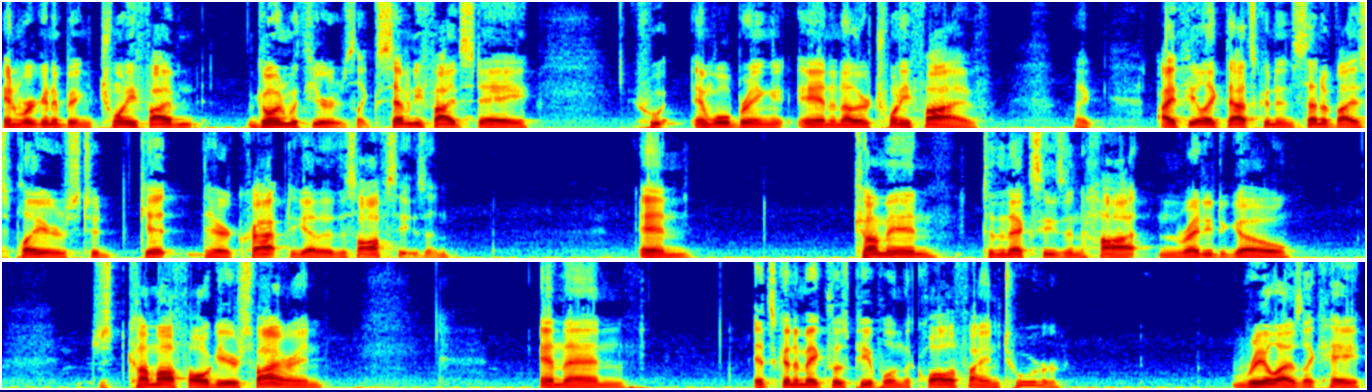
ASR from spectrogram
and we're going to bring 25, going with yours, like 75 stay, who, and we'll bring in another 25. Like, I feel like that's going to incentivize players to get their crap together this off season, and come in to the next season hot and ready to go. Just come off all gears firing, and then it's going to make those people in the qualifying tour realize like, hey,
